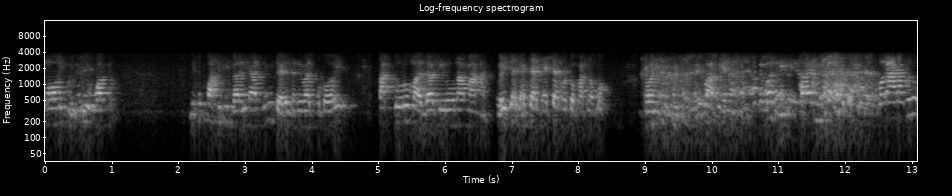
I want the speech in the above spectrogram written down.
mau ibu. Itu pasti di Bali Nabi dari seniwat Bukhari tak turu mazhar tiruna mahan. Wih jajar jajar berkopas nopo. Iku api enak. Wong Arab itu,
